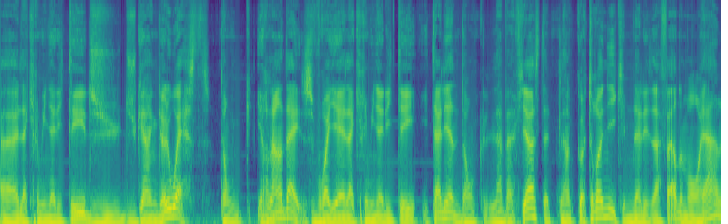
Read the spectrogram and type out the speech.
euh, la criminalité du, du gang de l'Ouest, donc irlandaise, voyaient la criminalité italienne, donc la mafia, c'était le clan qui menait les affaires de Montréal,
